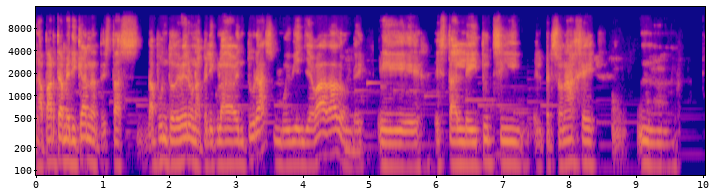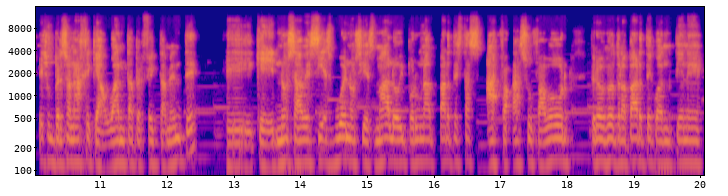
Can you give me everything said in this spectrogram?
la parte americana te estás a punto de ver una película de aventuras muy bien llevada, donde eh, está Stanley Tucci, el personaje, mm, es un personaje que aguanta perfectamente, eh, que no sabe si es bueno, si es malo, y por una parte estás a, su favor, pero por otra parte cuando tiene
